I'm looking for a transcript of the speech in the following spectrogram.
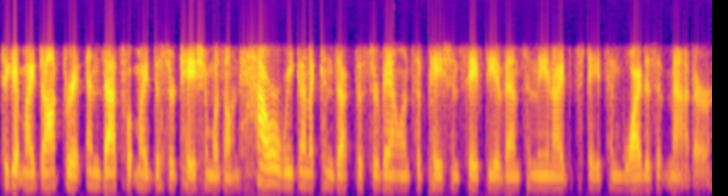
to get my doctorate, and that's what my dissertation was on. How are we going to conduct the surveillance of patient safety events in the United States, and why does it matter?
